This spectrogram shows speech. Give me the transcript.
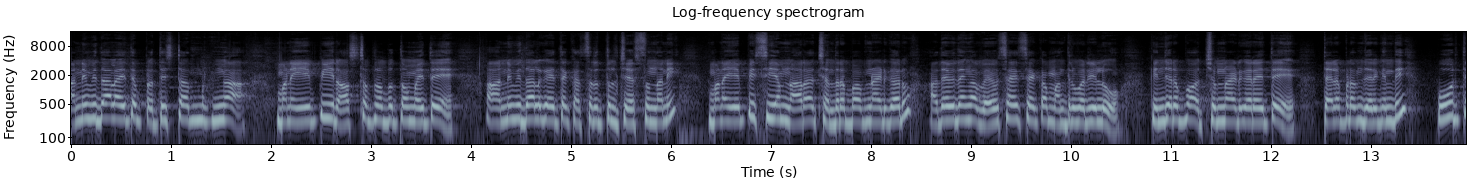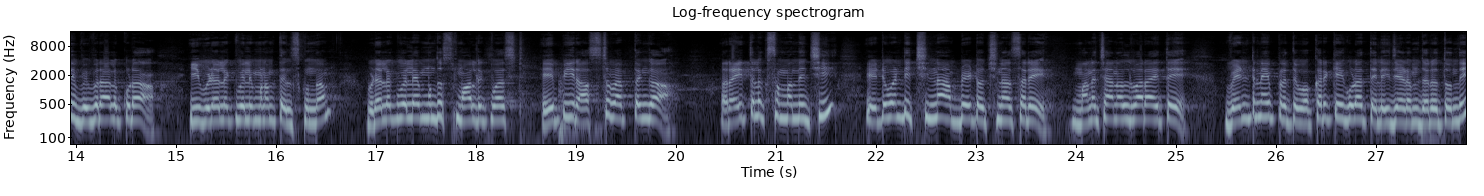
అన్ని విధాలు అయితే ప్రతిష్టాత్మకంగా మన ఏపీ రాష్ట్ర ప్రభుత్వం అయితే అన్ని విధాలుగా అయితే కసరత్తులు చేస్తుందని మన ఏపీ సీఎం నారా చంద్రబాబు నాయుడు గారు అదేవిధంగా వ్యవసాయ శాఖ మంత్రివర్యులు కింజరపు అచ్చెన్నాయుడు గారు అయితే తెలపడం జరిగింది. పూర్తి వివరాలు కూడా ఈ వీడియోలోకి వెళ్ళి మనం తెలుసుకుందాం. వీడియోలోకి వెళ్ళే ముందు స్మాల్ రిక్వెస్ట్ ఏపీ రాష్ట్ర వ్యాప్తంగా రైతులకు సంబంధించి ఎటువంటి చిన్న అప్డేట్ వచ్చినా సరే మన ఛానల్ ద్వారా అయితే వెంటనే ప్రతి ఒక్కరికి కూడా తెలియజేయడం జరుగుతుంది.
